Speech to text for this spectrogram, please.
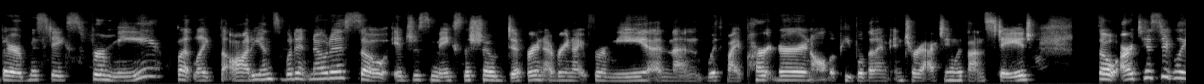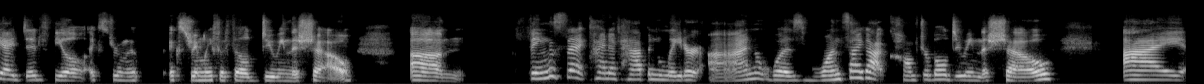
they're mistakes for me, but like the audience wouldn't notice. So it just makes the show different every night for me and then with my partner and all the people that I'm interacting with on stage. So artistically, I did feel extremely, extremely fulfilled doing the show. Um, things that kind of happened later on was once I got comfortable doing the show, I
